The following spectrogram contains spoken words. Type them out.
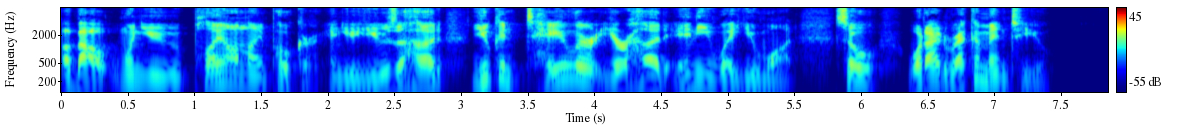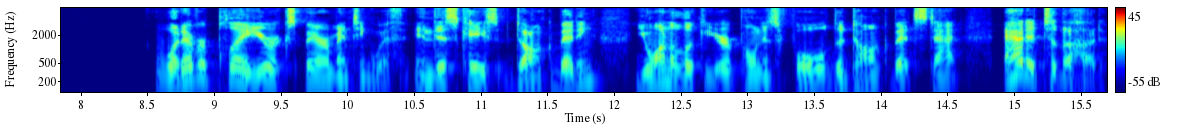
about when you play online poker and you use a HUD, you can tailor your HUD any way you want. So, what I'd recommend to you whatever play you're experimenting with, in this case, donk betting, you want to look at your opponent's fold to donk bet stat add it to the HUD,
